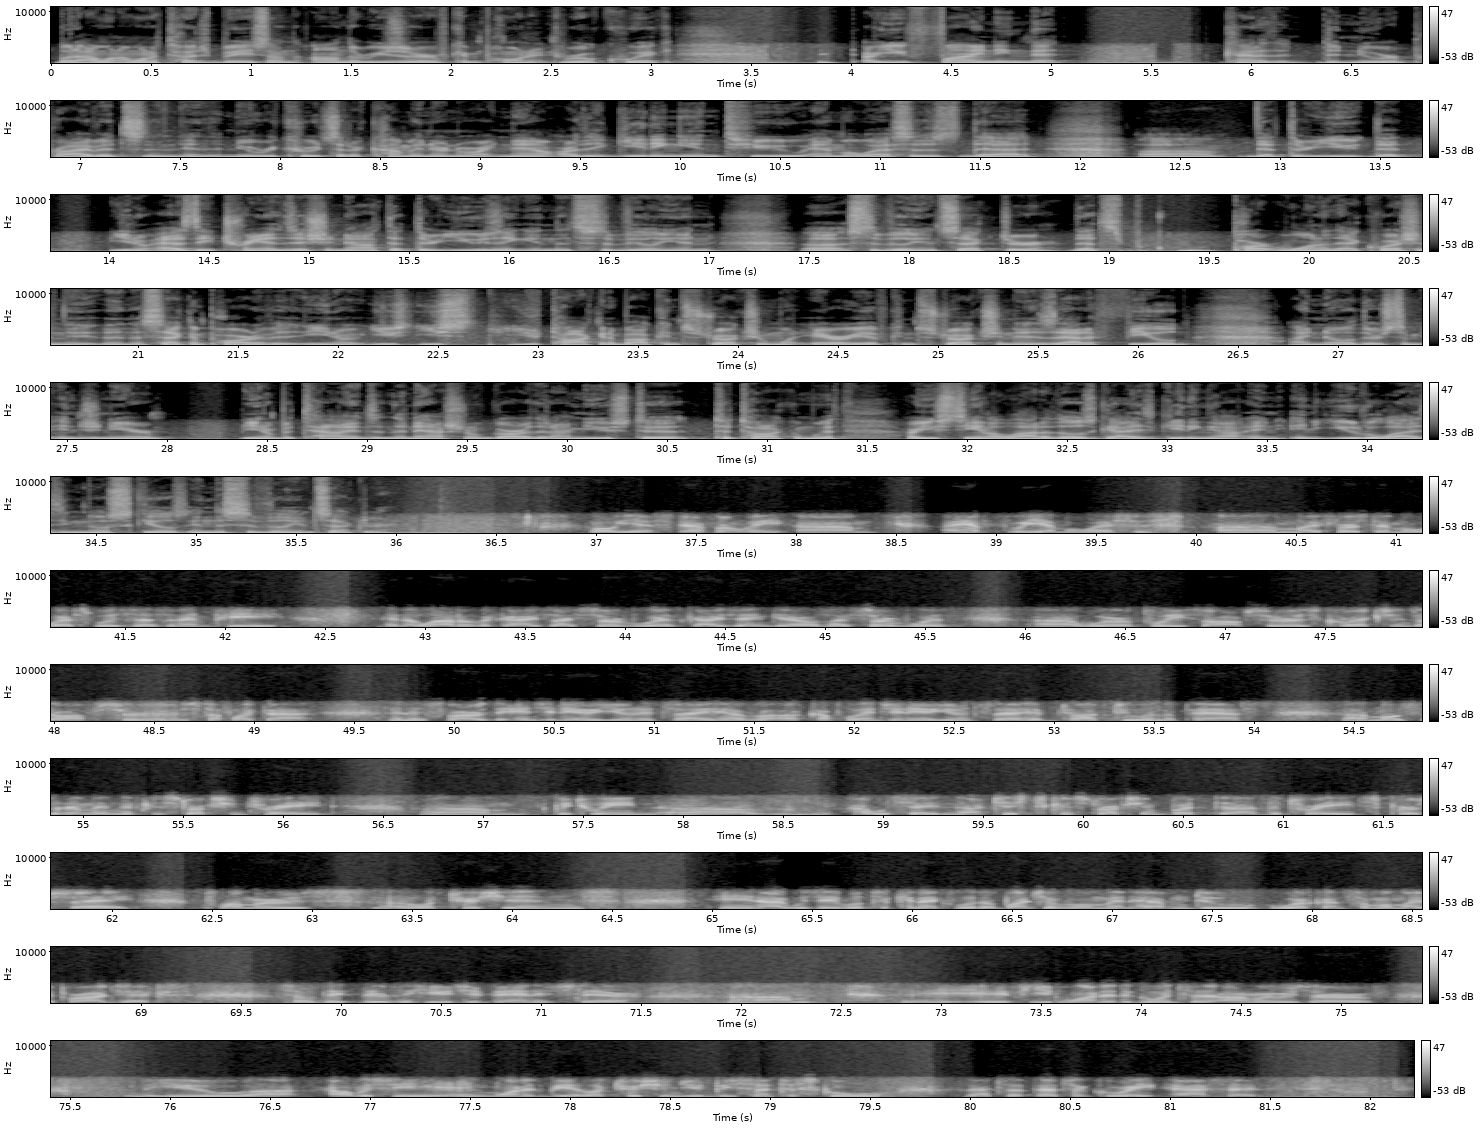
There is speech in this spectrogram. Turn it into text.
but I want I want to touch base on on the reserve component real quick. Are you finding that kind of the, the newer privates and, and, the new recruits that are coming in right now are they getting into MOSs that uh, that they're u- that you know as they transition out that they're using in the civilian uh, civilian sector? That's part one of that question. Then the second part of it you know you, you you're talking about construction. What area of construction is that a field? I know there's some engineer you know battalions in the National Guard that I'm used to to talking with. Are you seeing a lot of those guys getting out and, and utilizing those skills in the civilian sector? Oh yes, definitely. Um, I have three MOSs. Um, my first MOS was as an MP, and a lot of the guys I served with, guys and gals I served with, uh, were police officers, corrections officers, stuff like that. And as far as the engineer units, I have a couple engineer units that I have talked to in the past. Uh, most of them in the construction trade, um, between uh, I would say not just construction, but uh, the trades per se, plumbers, electricians, and I was able to connect with a bunch of them and have them do work on some of my projects. So th- there's a huge advantage there. Um, if you'd wanted to go into the Army Reserve, you uh, obviously and wanted to be an electrician, you'd be sent to school. That's a that's a great asset.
